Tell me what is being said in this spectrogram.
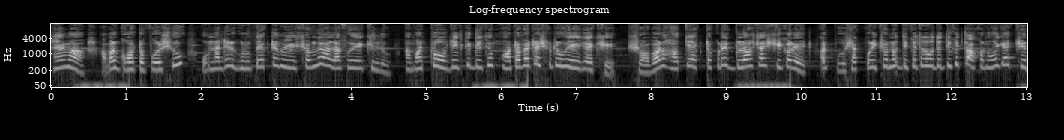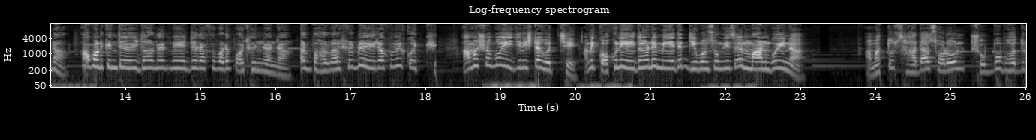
হ্যাঁ মা আমার গত পরশু ওনাদের গ্রুপে একটা মেয়ের সঙ্গে আলাপ হয়েছিল। আমার তো ওদেরকে দেখে মাথা ব্যথা শুরু হয়ে গেছে। সবার হাতে একটা করে গ্লাস আর সিগারেট আর পোশাক পরিচ্ছন্নর দিকে তো ওদের দিকে তাকানোই যাচ্ছে না। আমার কিন্তু এই ধরনের মেয়েদের একেবারে পছন্দ না আর বারবার শুধু এইরকমই করছে। আমার সঙ্গেও এই জিনিসটা হচ্ছে। আমি কখনোই এই ধরনের মেয়েদের জীবনসঙ্গী হিসেবে মানবই না। আমার তো সাদা সরল সভ্য ভদ্র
